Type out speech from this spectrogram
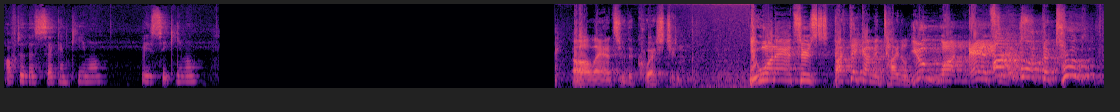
after the second chemo, AC chemo. I'll answer the question. You want answers? I think I'm entitled. You want answers? I want the truth!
